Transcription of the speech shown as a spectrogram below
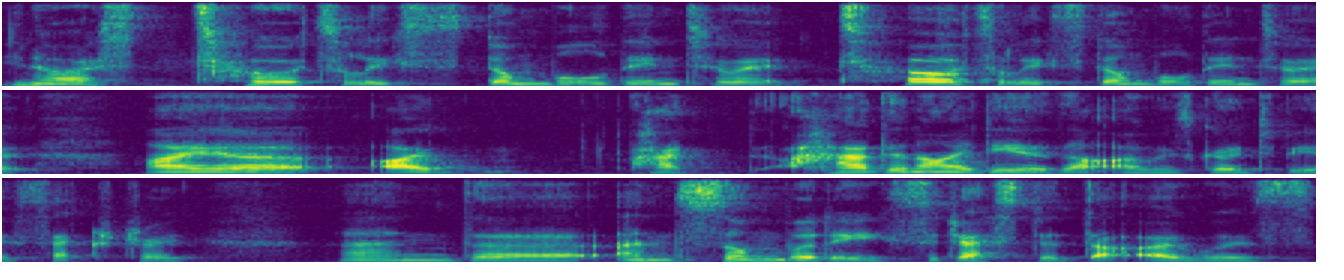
You know, I totally stumbled into it, totally stumbled into it. I, uh, I had had an idea that I was going to be a secretary and, uh, and somebody suggested that I was,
